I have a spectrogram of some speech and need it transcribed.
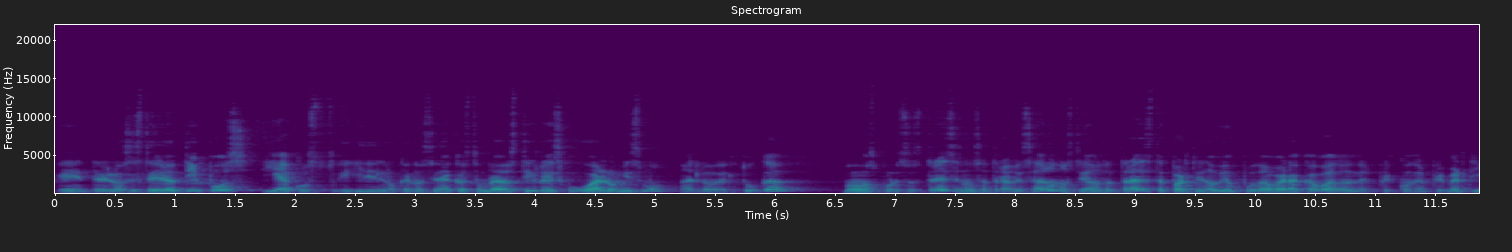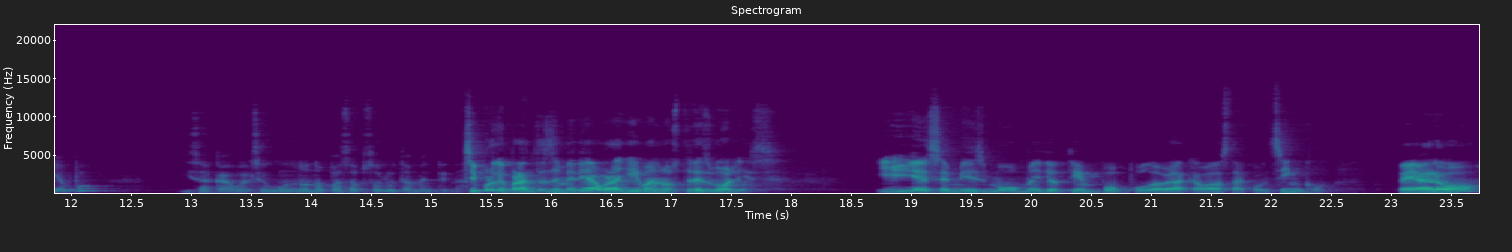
entre los estereotipos y, y lo que nos tiene acostumbrados, Tigres jugó a lo mismo, a lo del Tuca. Vamos por esos tres, se nos atravesaron, nos tiramos atrás. Este partido bien pudo haber acabado en el, con el primer tiempo y se acabó el segundo, no pasó absolutamente nada. Sí, porque para antes de media hora ya iban los tres goles. Y ese mismo medio tiempo pudo haber acabado hasta con cinco. Pero,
